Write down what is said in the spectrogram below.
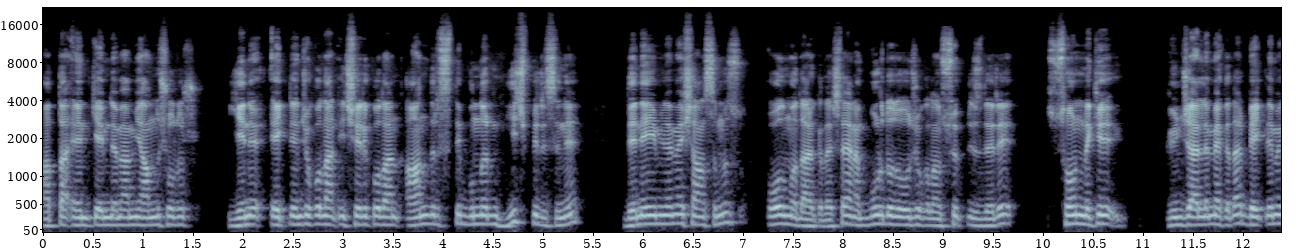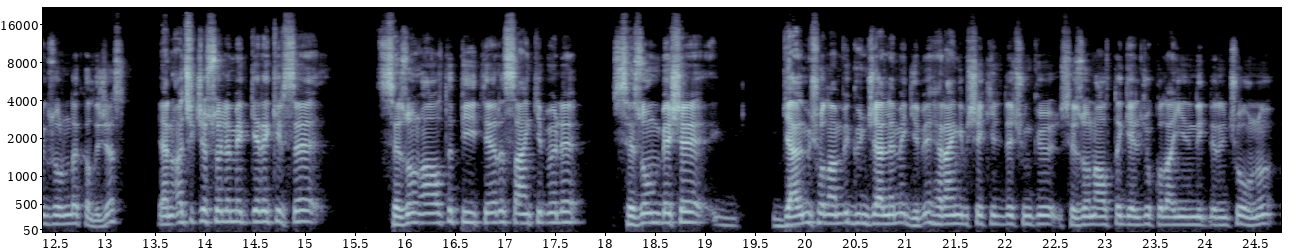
hatta Endgame demem yanlış olur. Yeni eklenecek olan içerik olan Undercity bunların hiçbirisini deneyimleme şansımız olmadı arkadaşlar. Yani burada da olacak olan sürprizleri sonraki güncellemeye kadar beklemek zorunda kalacağız. Yani açıkça söylemek gerekirse sezon 6 PTR'ı sanki böyle sezon 5'e gelmiş olan bir güncelleme gibi herhangi bir şekilde çünkü sezon 6'da gelecek olan yeniliklerin çoğunu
